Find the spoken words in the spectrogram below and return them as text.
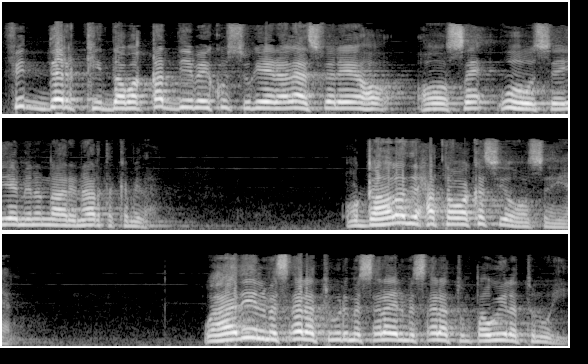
fi darki dabaqadii bay ku sugayeen alasfale hoose u hooseeye min anaari naarta ka mid ah. Oo gaaladii xataa waa ka sii hooseeyaan. Wa hadihi masalatu ui masaladi masalatu طawiilat wey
